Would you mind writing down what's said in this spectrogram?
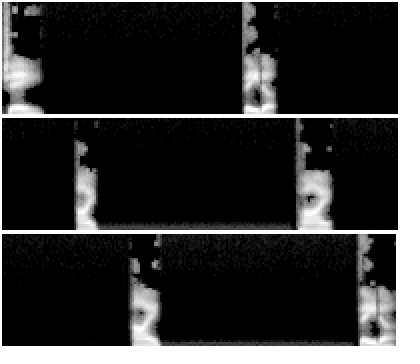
J theta I pi I theta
